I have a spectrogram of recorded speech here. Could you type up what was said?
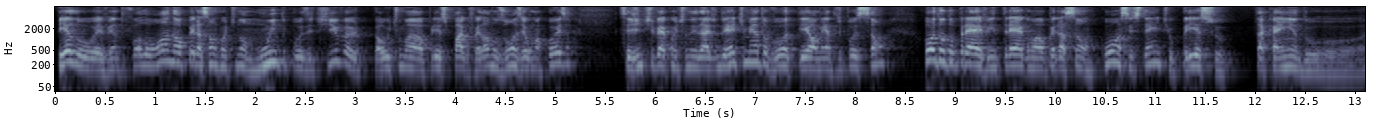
pelo evento follow-on. A operação continua muito positiva, a última preço pago foi lá nos 11 alguma coisa. Se a gente tiver continuidade no derretimento, vou ter aumento de posição. O Prev entrega uma operação consistente, o preço está caindo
